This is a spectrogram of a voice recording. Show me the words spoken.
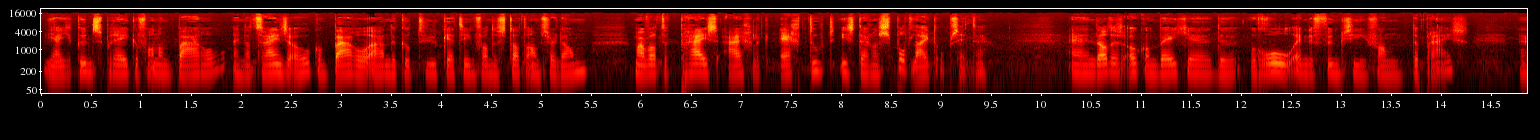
ja, je kunt spreken van een parel. En dat zijn ze ook. Een parel aan de cultuurketting van de stad Amsterdam. Maar wat de prijs eigenlijk echt doet, is daar een spotlight op zetten. En dat is ook een beetje de rol en de functie van de prijs. Uh,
